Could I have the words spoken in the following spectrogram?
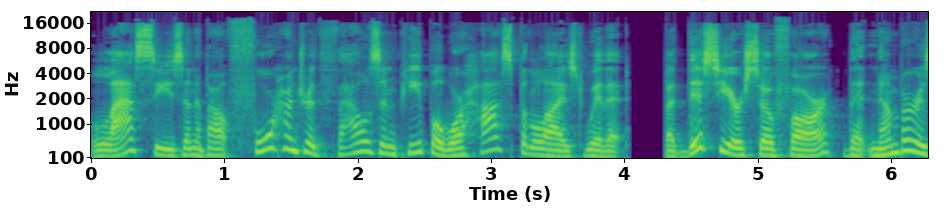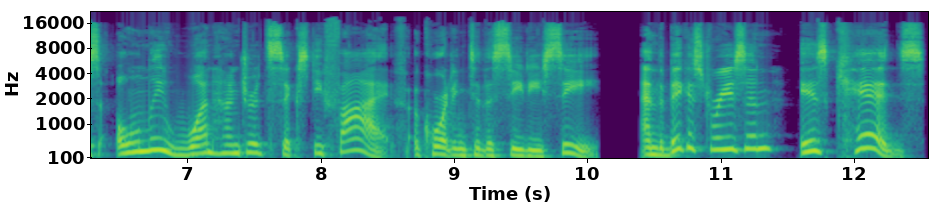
Last season, about 400,000 people were hospitalized with it. But this year so far, that number is only 165, according to the CDC. And the biggest reason is kids.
